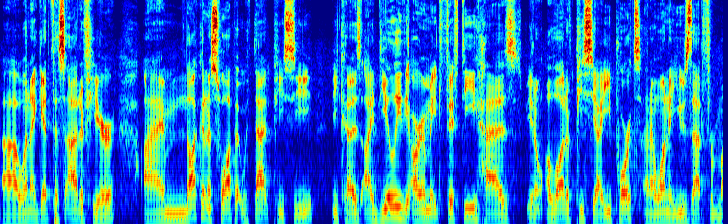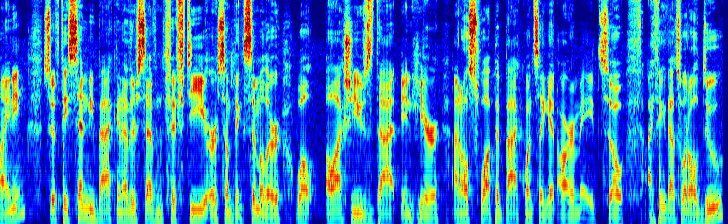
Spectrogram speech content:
uh, when I get this out of here, I'm not going to swap it with that PC because ideally the RM850 has you know a lot of PCIe ports, and I want to use that for mining. So if they send me back another 750 or something similar, well, I'll actually use that in here, and I'll swap it back once I get RMA'd. So I think that's what I'll do.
